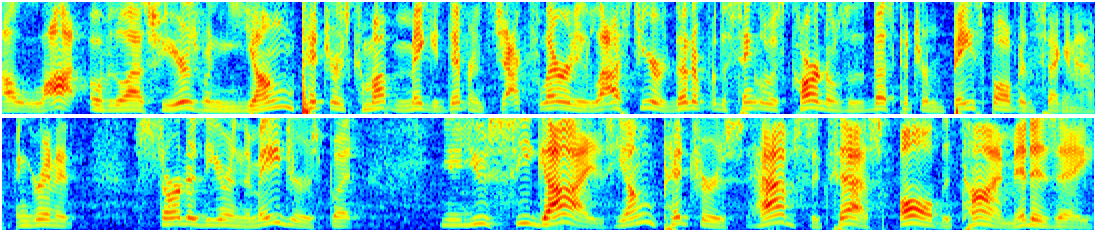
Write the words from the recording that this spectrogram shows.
a lot over the last few years when young pitchers come up and make a difference. Jack Flaherty last year did it for the St. Louis Cardinals, was the best pitcher in baseball for the second half. And granted, started the year in the majors, but you know, you see guys, young pitchers have success all the time. It is a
